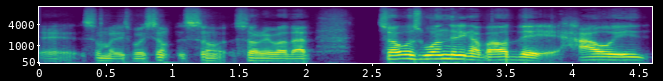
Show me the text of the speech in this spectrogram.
uh, somebody's voice. So, so sorry about that. So I was wondering about the how it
